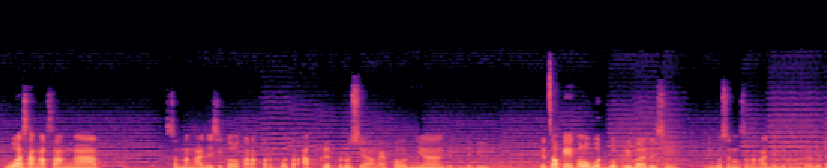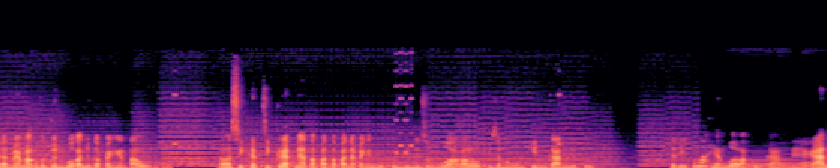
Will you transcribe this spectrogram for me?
gue sangat-sangat seneng aja sih kalau karakter gue terupgrade terus ya levelnya gitu. Jadi it's okay kalau buat gue pribadi sih. Ini gue seneng-seneng aja gitu menjelajah. Dan memang tujuan gue kan juga pengen tahu uh, secret-secretnya tempat-tempatnya pengen gue kunjungi semua kalau bisa memungkinkan gitu. Jadi itulah yang gue lakukan ya kan.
